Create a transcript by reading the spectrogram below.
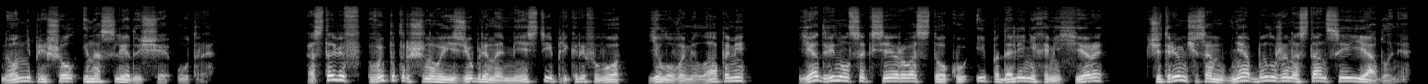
Но он не пришел и на следующее утро. Оставив выпотрошенного изюбря на месте и прикрыв его еловыми лапами, я двинулся к северо-востоку и по долине Хамихеры к четырем часам дня был уже на станции Яблоня,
